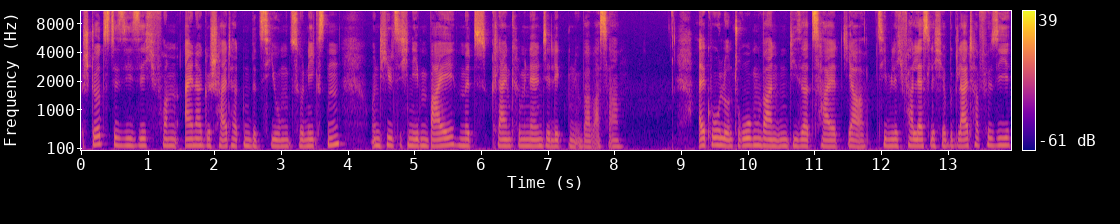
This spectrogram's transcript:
stürzte sie sich von einer gescheiterten Beziehung zur nächsten und hielt sich nebenbei mit kleinkriminellen Delikten über Wasser. Alkohol und Drogen waren in dieser Zeit ja ziemlich verlässliche Begleiter für sie.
